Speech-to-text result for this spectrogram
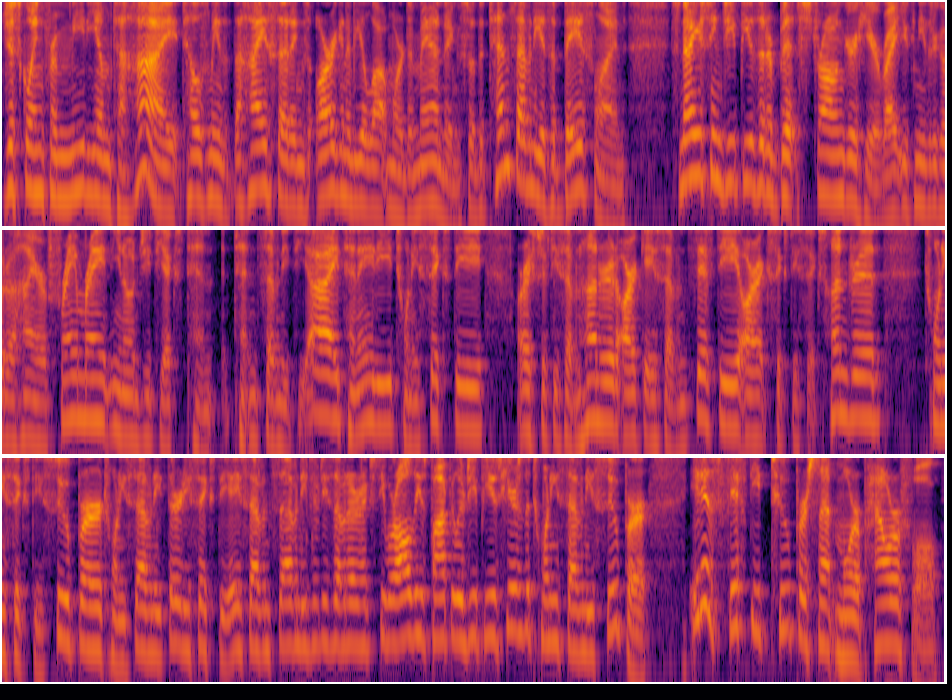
just going from medium to high tells me that the high settings are going to be a lot more demanding. So the 1070 is a baseline. So now you're seeing GPUs that are a bit stronger here, right? You can either go to a higher frame rate, you know, GTX 10, 1070 Ti, 1080, 2060, RX 5700, Arc A750, RX 6600, 2060 Super, 2070, 3060, A770, 5700 XT were all these popular GPUs. Here's the 2070 Super. It is 52% more powerful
